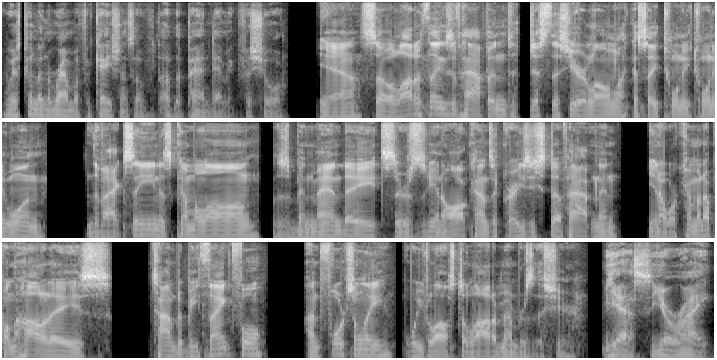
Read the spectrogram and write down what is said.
we're feeling the ramifications of, of the pandemic for sure. Yeah, so a lot of things have happened just this year alone. Like I say, 2021, the vaccine has come along. There's been mandates. There's, you know, all kinds of crazy stuff happening. You know, we're coming up on the holidays. Time to be thankful. Unfortunately, we've lost a lot of members this year. Yes, you're right.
